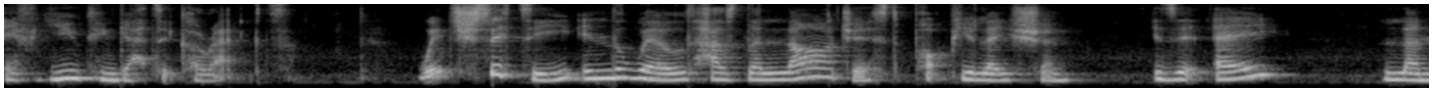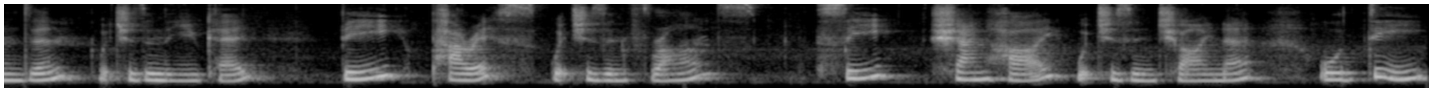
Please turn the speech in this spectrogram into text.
if you can get it correct. Which city in the world has the largest population? Is it A, London, which is in the UK, B, Paris, which is in France, C, Shanghai, which is in China, or D,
